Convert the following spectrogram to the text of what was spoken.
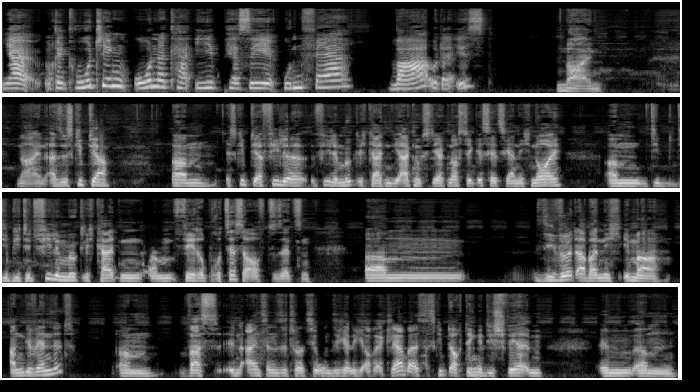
ja, Recruiting ohne KI per se unfair war oder ist? Nein. Nein. Also es gibt ja, ähm, es gibt ja viele, viele Möglichkeiten. Die Eignungsdiagnostik ist jetzt ja nicht neu. Ähm, die, die bietet viele Möglichkeiten, ähm, faire Prozesse aufzusetzen. Ähm, sie wird aber nicht immer angewendet, ähm, was in einzelnen Situationen sicherlich auch erklärbar ist. Es gibt auch Dinge, die schwer im, im ähm,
